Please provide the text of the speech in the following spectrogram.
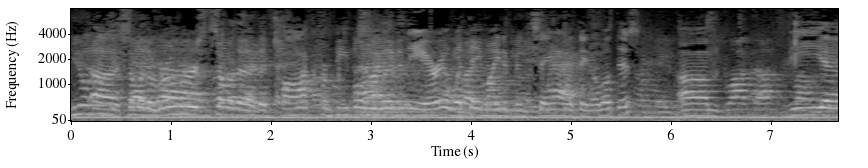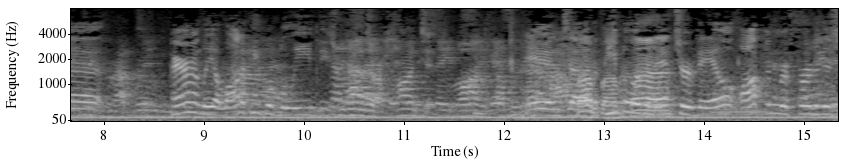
Uh, some of the rumors and some of the, the talk from people who live in the area, what they might have been saying, what they know about this. Um, the uh, apparently a lot of people believe these ruins are haunted, and uh, the people of Intervale often refer to this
